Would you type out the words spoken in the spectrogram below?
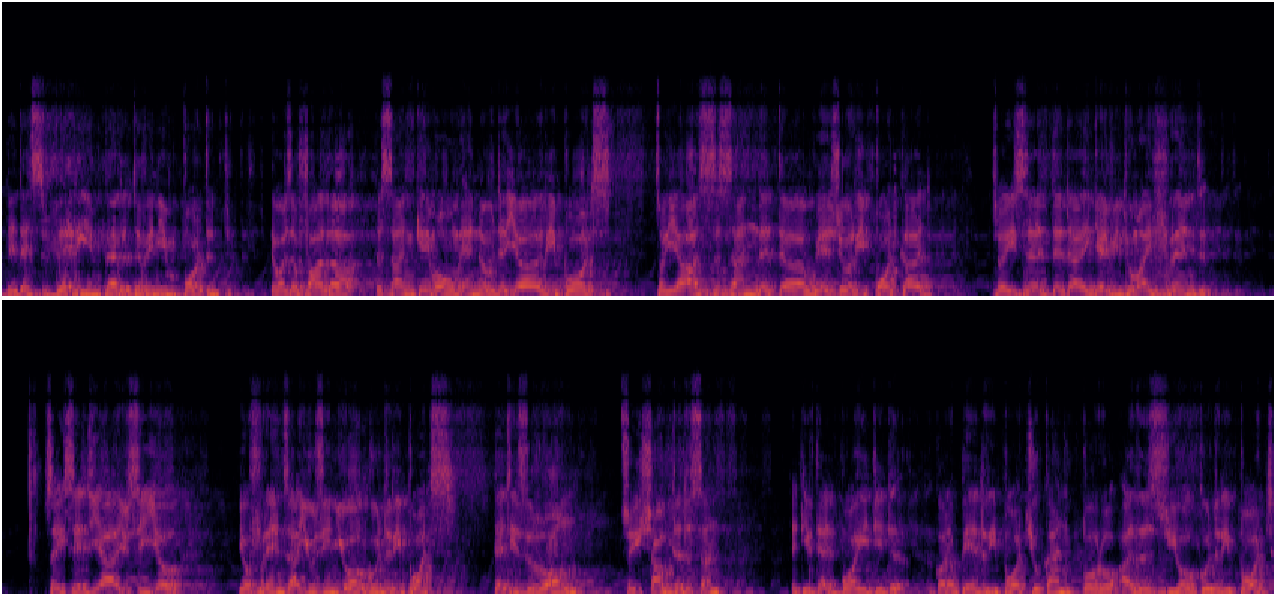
then that's very imperative and important. There was a father, the son came home end of the year, reports, so he asked the son that, uh, where's your report card? So he said that I gave it to my friend. So he said, yeah, you see, your, your friends are using your good reports. That is wrong. So he shouted the son that if that boy did got a bad report, you can't borrow others your good report.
